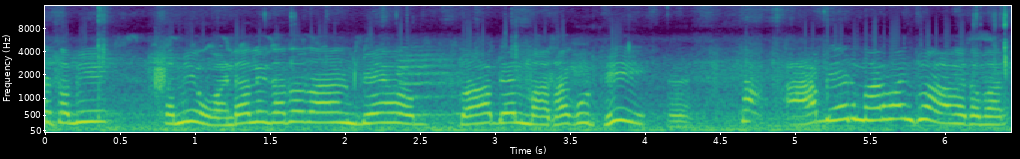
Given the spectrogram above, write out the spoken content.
ને તમે તમે હોન્ડા લઈને જતા હતા બે તો આ બેન માથાકૂટથી આ બેન મારવાનું શું આવે તમારે?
